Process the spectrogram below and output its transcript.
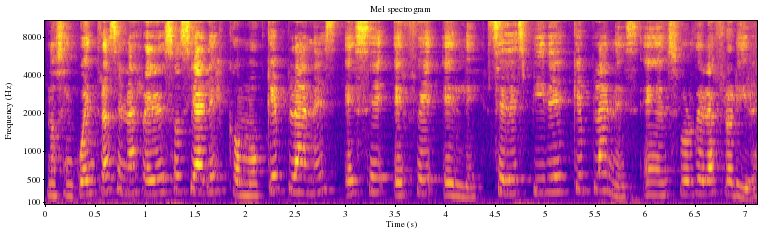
Nos encuentras en las redes sociales como ¿Qué planes SFL? Se despide ¿Qué planes? en el sur de la Florida.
